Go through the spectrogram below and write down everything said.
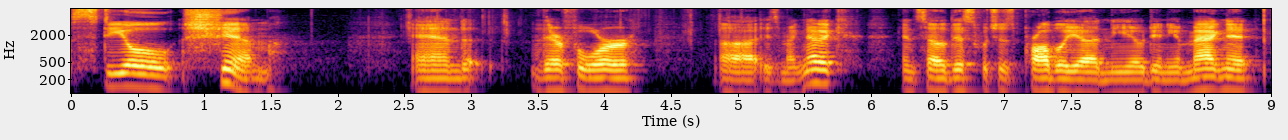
steel shim and therefore uh, is magnetic and so this which is probably a neodymium magnet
